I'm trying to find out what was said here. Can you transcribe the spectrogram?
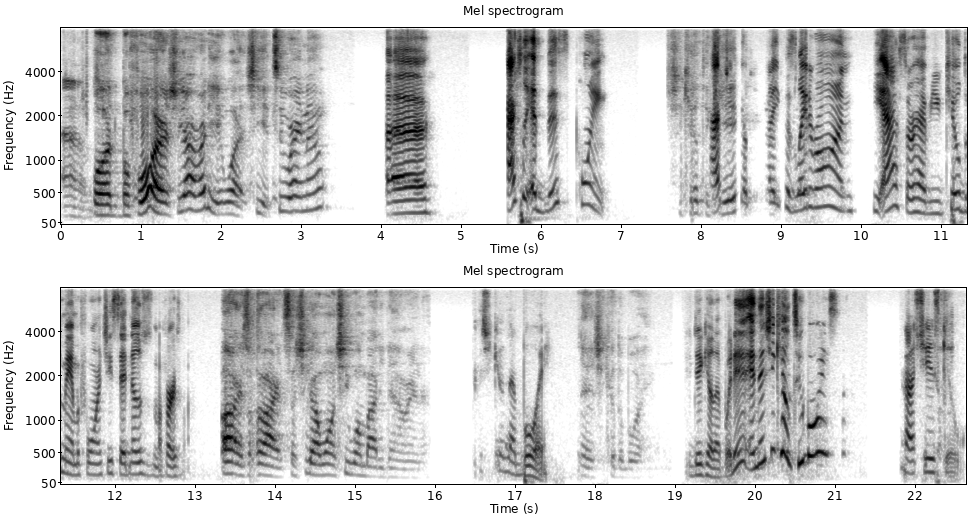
Um. Well, before she already at what? She at two right now. Uh. Actually, at this point, She killed the actually, kid. because later on he asked her, "Have you killed the man before?" and she said, "No, this was my first one." All right, so all right, so she got one. She one body down right now. She killed that boy. Yeah, she killed the boy. She did kill that boy, Did- and then she killed two boys. No, she is killed.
